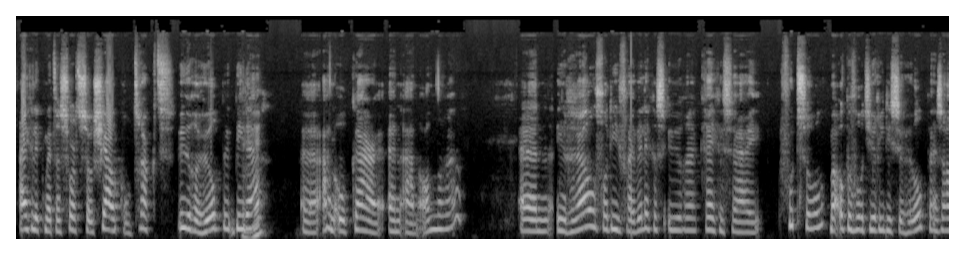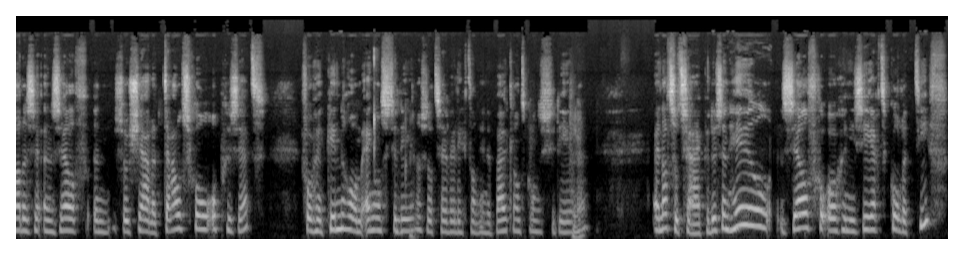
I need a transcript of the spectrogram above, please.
eigenlijk met een soort sociaal contract uren hulp bieden -huh. uh, aan elkaar en aan anderen. En in ruil voor die vrijwilligersuren kregen zij voedsel, maar ook bijvoorbeeld juridische hulp. En ze hadden ze een, zelf een sociale taalschool opgezet voor hun kinderen om Engels te leren, zodat zij wellicht dan in het buitenland konden studeren. Ja. En dat soort zaken. Dus een heel zelfgeorganiseerd collectief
